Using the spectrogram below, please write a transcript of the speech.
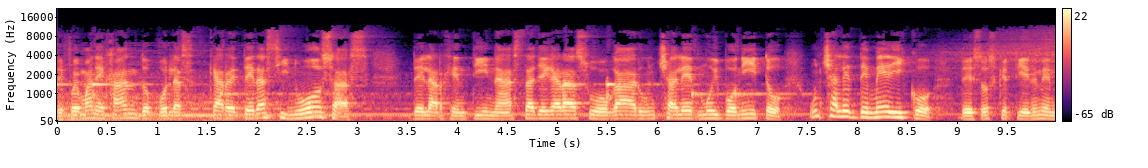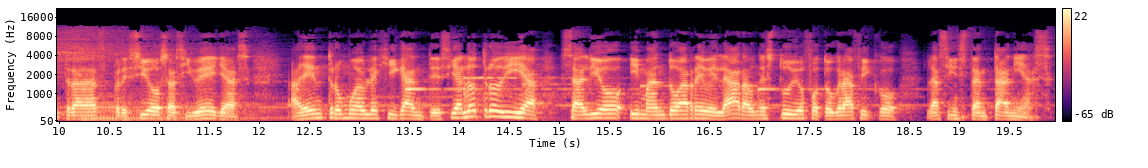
Se fue manejando por las carreteras sinuosas de la Argentina hasta llegar a su hogar, un chalet muy bonito, un chalet de médico, de esos que tienen entradas preciosas y bellas, adentro muebles gigantes, y al otro día salió y mandó a revelar a un estudio fotográfico las instantáneas.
